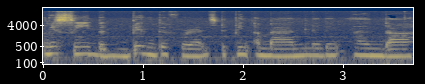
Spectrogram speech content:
we see the big difference between a man living in the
